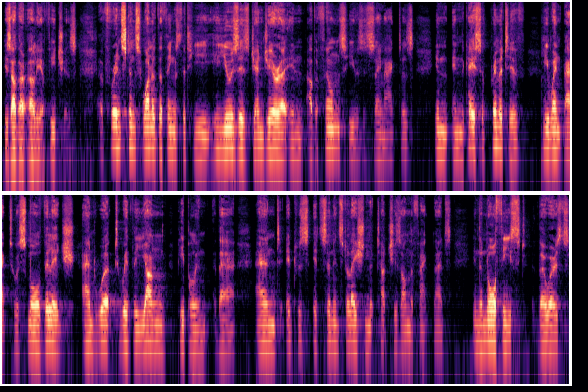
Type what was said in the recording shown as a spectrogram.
his other earlier features. Uh, for instance, one of the things that he, he uses Jenjira in other films, he uses the same actors. In, in the case of Primitive, he went back to a small village and worked with the young people in there. And it was, it's an installation that touches on the fact that in the Northeast there was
